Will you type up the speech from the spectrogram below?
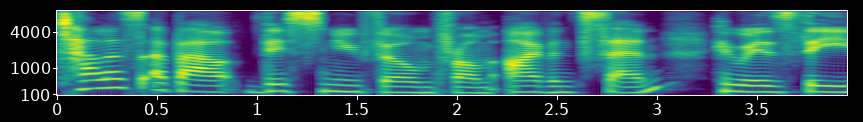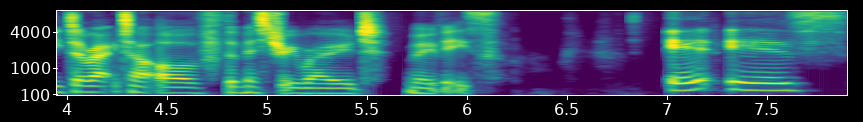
Tell us about this new film from Ivan Sen, who is the director of the Mystery Road movies. It is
